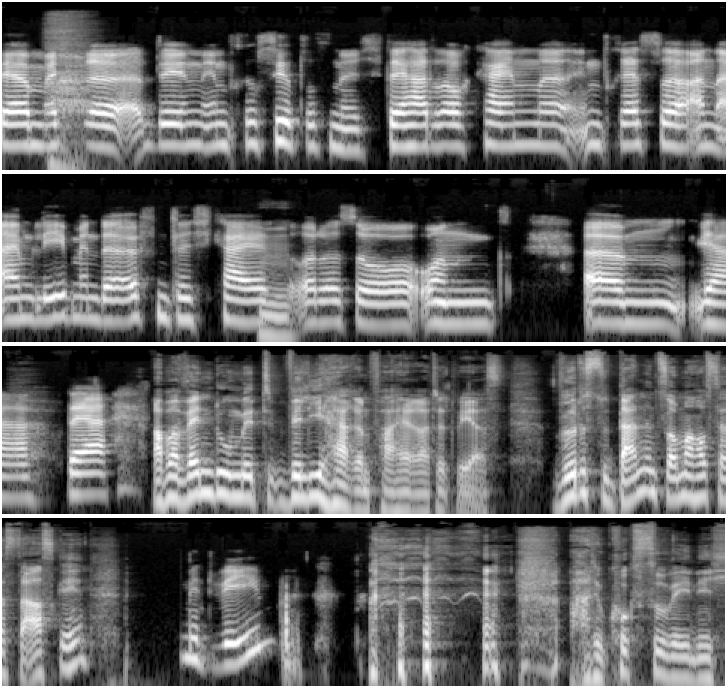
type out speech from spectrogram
der möchte, den interessiert es nicht. Der hat auch kein Interesse an einem Leben in der Öffentlichkeit hm. oder so. Und ähm, ja, der. Aber wenn du mit Willi Herren verheiratet wärst, würdest du dann ins Sommerhaus der Stars gehen? Mit wem? ah, du guckst zu wenig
